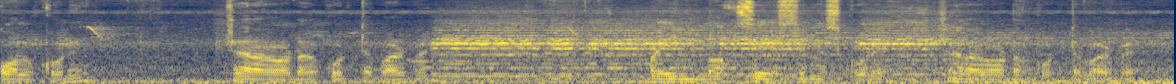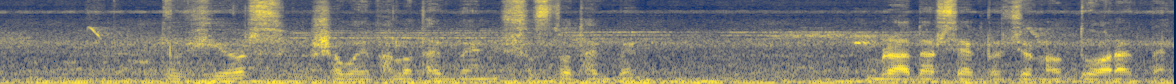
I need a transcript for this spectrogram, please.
কল করে চারার অর্ডার করতে পারবেন বা ইনবক্সে এস এম এস করে চারার অর্ডার করতে পারবেন। তো ভিউয়ার্স সবাই ভালো থাকবেন, সুস্থ থাকবেন। ব্রাদার্স একটার জন্য দোয়া রাখবেন।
